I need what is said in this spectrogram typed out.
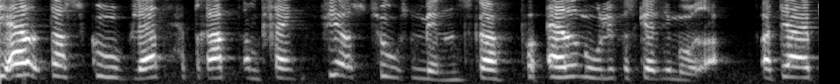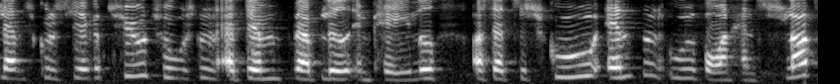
I alt, der skulle Vlad have dræbt omkring 80.000 mennesker på alle mulige forskellige måder. Og deriblandt skulle ca. 20.000 af dem være blevet impalet og sat til skue enten ude foran hans slot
